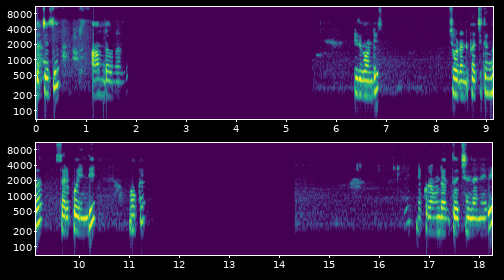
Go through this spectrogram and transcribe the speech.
వచ్చేసి ఆమ్ డౌన్ అండి. ఇదిగోండి. చూడండి ఖచ్చితంగా సరిపోయింది. ఓకే. నెక్ రౌండ్ ఎంత వచ్చింది అనేది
